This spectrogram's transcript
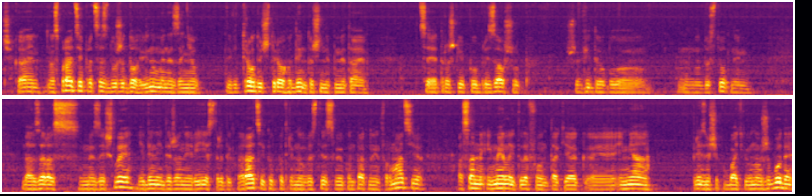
Чекаємо. Насправді цей процес дуже довгий. Він у мене зайняв від 3 до 4 годин, точно не пам'ятаю. Це я трошки пообрізав, щоб, щоб відео було ну, доступним. Да, зараз ми зайшли. Єдиний державний реєстр декларацій. Тут потрібно ввести свою контактну інформацію, а саме імейл і телефон, так як е, ім'я, прізвище по батьку воно вже буде.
